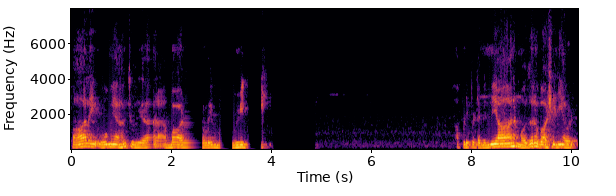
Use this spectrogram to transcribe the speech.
பாலை ஊமையாக சொல்கிறார் அம்பாளுடைய மொழிக்கு. அப்படிப்பட்ட மென்மையான மதுர பாஷினி அவள்.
